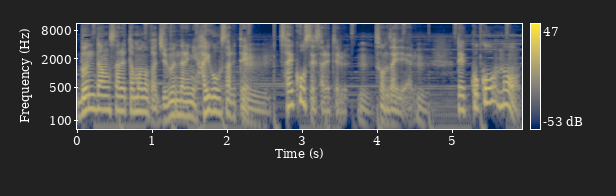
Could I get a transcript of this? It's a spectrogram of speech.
分断されたものが自分なりに配合されてうん。再構成されてるうん。存在である。うん。でここの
